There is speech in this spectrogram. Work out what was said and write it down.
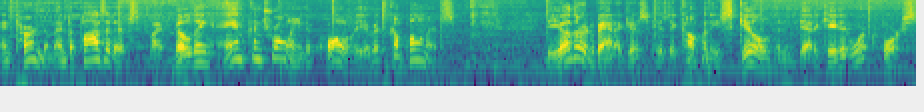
and turned them into positives by building and controlling the quality of its components. The other advantages is the company's skilled and dedicated workforce.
